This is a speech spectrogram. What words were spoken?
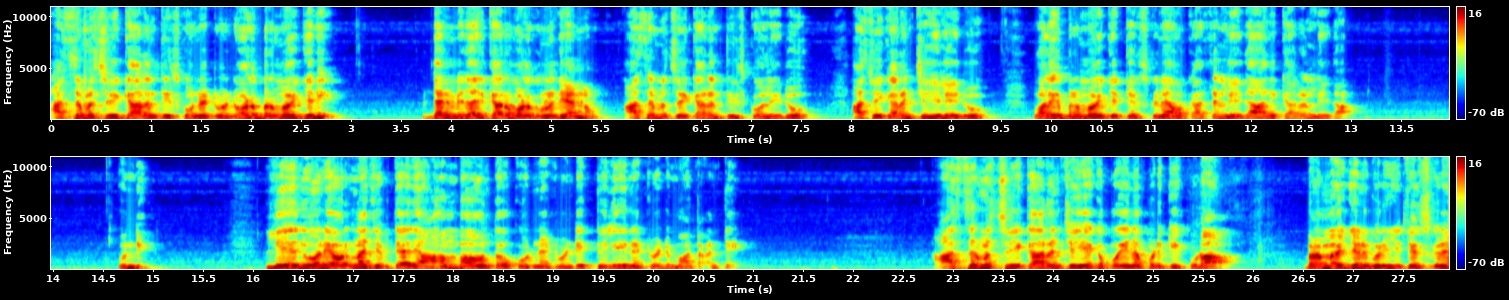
ఆశ్రమ స్వీకారం తీసుకున్నటువంటి వాళ్ళు బ్రహ్మ విద్యని దాని మీద అధికారం వాళ్ళకు ఉన్నది అన్నాం. ఆశ్రమ స్వీకారం తీసుకోలేదు ఆ స్వీకారం చేయలేదు. వాళ్ళకి బ్రహ్మ విద్య తెలుసుకునే అవకాశం లేదా అధికారం లేదా? ఉంది. లేదు అని ఎవరన్నా చెబితే అది అహంభావంతో కూడినటువంటి తెలియనటువంటి మాట అంతే. ఆశ్రమ స్వీకారం చేయకపోయినప్పటికీ కూడా బ్రహ్మ విద్యను గురించి తెలుసుకునే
